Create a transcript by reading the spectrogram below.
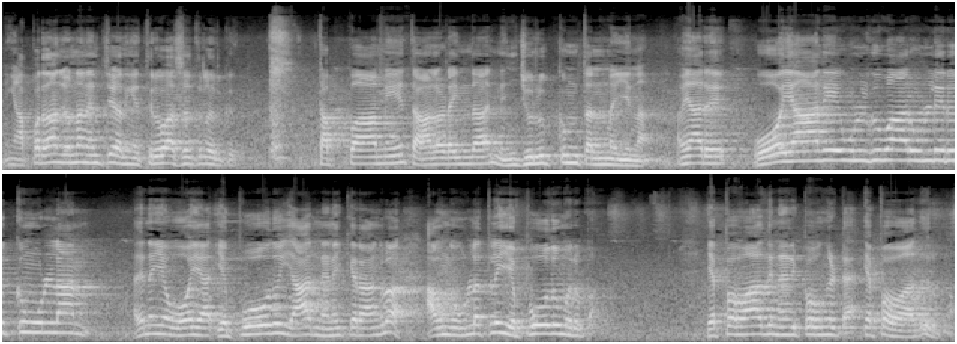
நீங்கள் அப்புறம் தான் சொன்னால் நினச்சி திருவாசகத்தில் இருக்குது தப்பாமே தாளடைந்தான் நெஞ்சுருக்கும் தன்மையினான் அவன் யார்? ஓயாதே உள்குவார் உள்ளிருக்கும் உள்ளான். அது என்ன ஓயா? எப்போதும் யார் நினைக்கிறாங்களோ அவங்க உள்ளத்தில் எப்போதும் இருப்பான். எப்போவாது நினைப்பவங்ககிட்ட எப்போவாது இருப்பான்.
